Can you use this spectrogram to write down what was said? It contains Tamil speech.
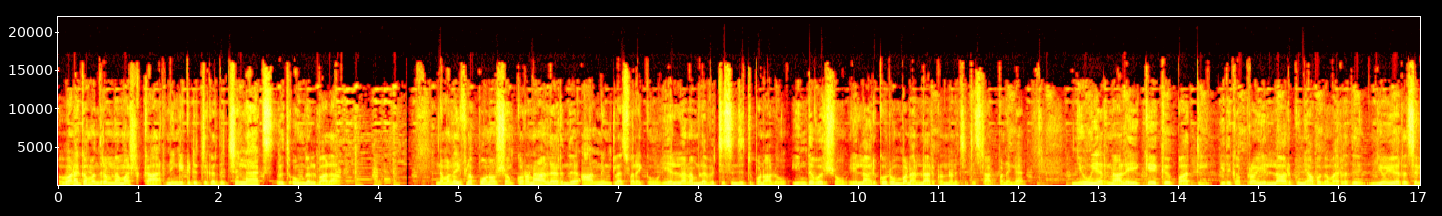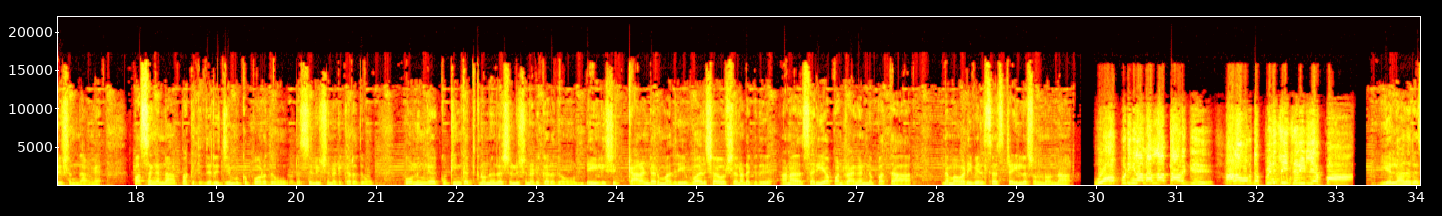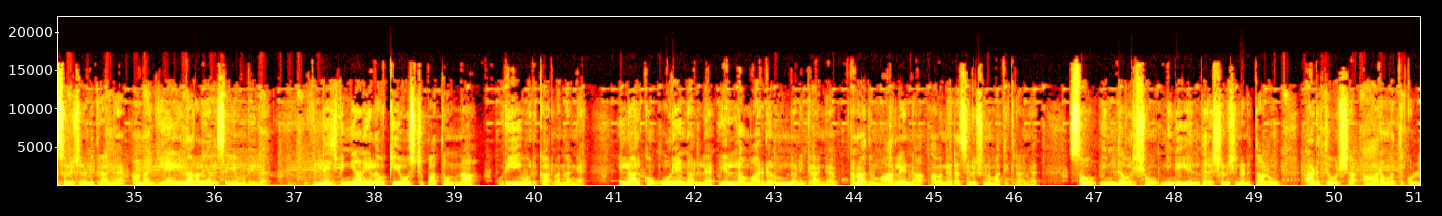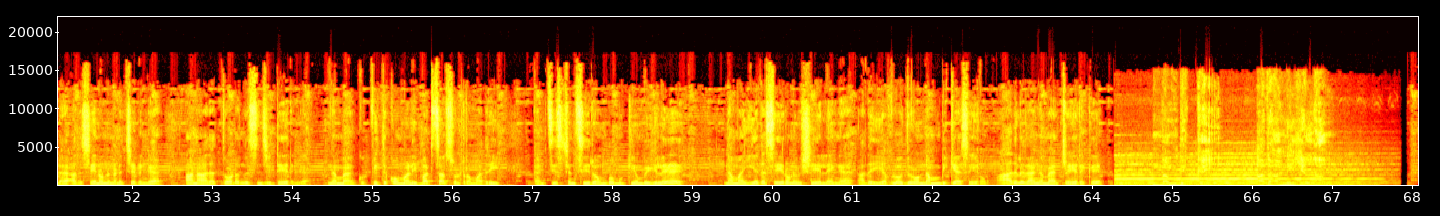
வணக்கம் மந்திரம் நமஸ்கார். நீங்க கிட்ட இருக்கிறது சில்லாக்ஸ் வித் உங்கள் பாலா. நம்ம லைஃப்ல போன வருஷம் கொரோனால இருந்து ஆன்லைன் கிளாஸ் வரைக்கும் எல்லாம் நம்மள வச்சு செஞ்சுட்டு போனாலும் இந்த வருஷம் எல்லாருக்கும் ரொம்ப நல்லா இருக்கணும்னு நினைச்சிட்டு ஸ்டார்ட் பண்ணுங்க. நியூ இயர்னாலே கேக்கு பார்ட்டி இதுக்கப்புறம் எல்லாருக்கும் ஞாபகம் வர்றது நியூ இயர் ரெசல்யூஷன் தாங்க. பசங்கன்னா பக்கத்து தெரு ஜிம்முக்கு போகிறதும் ரெசல்யூஷன் எடுக்கிறதும் பொண்ணுங்க குக்கிங் கற்றுக்கணும்னு ரெசல்யூஷன் எடுக்கிறதும் டெய்லி ஷிட் கேலண்டர் மாதிரி வருஷ வருஷம் நடக்குது. ஆனால் அதை சரியாக பண்ணுறாங்கன்னு பார்த்தா நம்ம வடிவேல் சார் ஸ்டைலில் சொல்லணும்னா ஓப்பனிங்லாம் நல்லா தான் இருக்கு. ஆனா உங்ககிட்ட பிடிச்சும் சரியில்லையாப்பா. எல்லாரும் ரெசல்யூஷன் எடுக்கிறாங்க. ஆனா ஏன் எல்லாராலையும் அதை செய்ய முடியல? வில்லேஜ் விஞ்ஞானி அளவுக்கு யோசிச்சு பார்த்தோம்னா ஒரே ஒரு காரணம் தாங்க. எல்லாருக்கும் ஒரே நாள்ல எல்லாம் மாறிடணும்னு நினைக்கிறாங்க. ஆனா அது மாறலைன்னா அவங்க ரெசல்யூஷனை மாத்திக்கிறாங்க. ஸோ இந்த வருஷம் நீங்கள் எந்த ரெசல்யூஷன் எடுத்தாலும் அடுத்த வருஷம் ஆரம்பத்துக்குள்ள அதை செய்யணும்னு நினச்சிடுங்க. ஆனா அதை தொடர்ந்து செஞ்சுட்டே இருங்க. நம்ம குக்வித்து கோமாளி பட் சார் சொல்கிற மாதிரி கன்சிஸ்டன்சி ரொம்ப முக்கியம் பிகளே நம்ம எதை செய்யறோம்னு விஷயம் இல்லைங்க. அதை எவ்வளவு தூரம் நம்பிக்கையா செய்யறோம். அதுல தாங்க மேட்ரே இருக்கு. நம்பிக்கை அதானே எல்லாம்.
